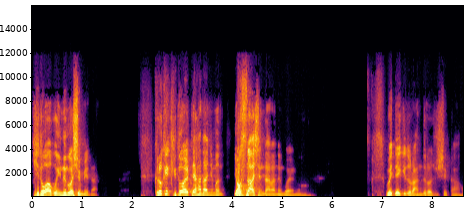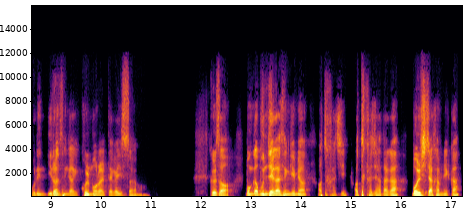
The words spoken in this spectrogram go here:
기도하고 있는 것입니다. 그렇게 기도할 때 하나님은 역사하신다는 거예요. 왜 내 기도를 안 들어주실까? 우린 이런 생각이 골몰할 때가 있어요. 그래서 뭔가 문제가 생기면 어떡하지? 어떡하지 하다가 뭘 시작합니까?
